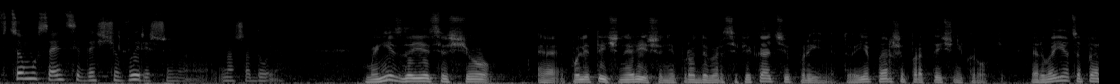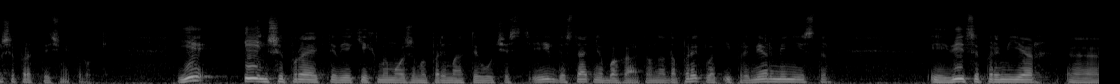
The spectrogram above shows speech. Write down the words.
в цьому сенсі дещо вирішена наша доля? Мені здається, що е, політичне рішення про диверсифікацію прийнято. Є перші практичні кроки. РВЄ це перші практичні кроки. Є інші проекти, в яких ми можемо приймати участь, і їх достатньо багато. Наприклад, і прем'єр-міністр, і віце-прем'єр е,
